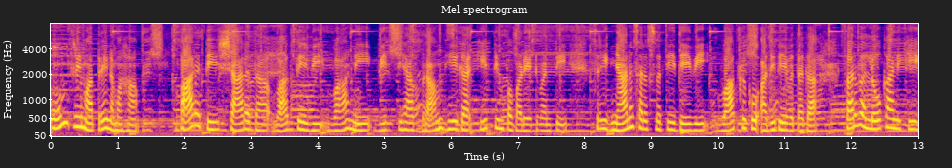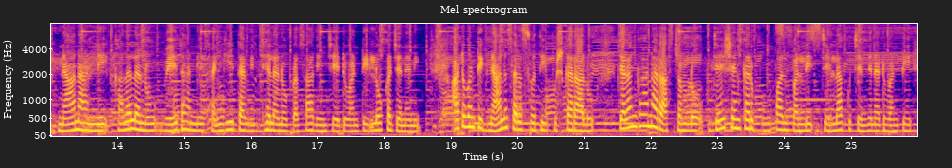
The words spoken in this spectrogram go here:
ఓం శ్రీ మాత్రే నమ. భారతి శారద వాగ్దేవి వాణి విద్య బ్రాహ్మిగా కీర్తింపబడేటువంటి శ్రీ జ్ఞాన సరస్వతీ దేవి వాక్కుకు అధిదేవతగా సర్వలోకానికి జ్ఞానాన్ని కళలను వేదాన్ని సంగీత విద్యలను ప్రసాదించేటువంటి లోకజనని. అటువంటి జ్ఞాన సరస్వతి పుష్కరాలు తెలంగాణ రాష్ట్రంలో జయశంకర్ భూపాల్పల్లి జిల్లాకు చెందినటువంటి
